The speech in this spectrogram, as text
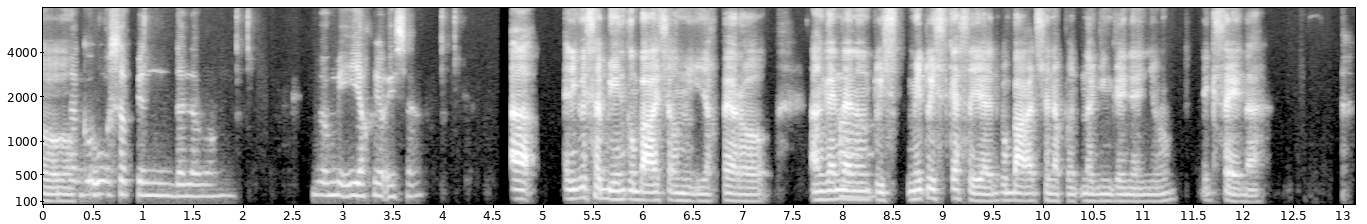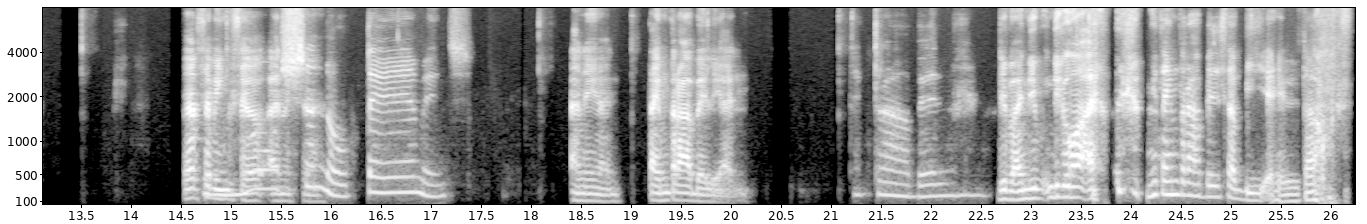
Oo. Nag-uusap yung dalawang. Umiiyak yung isa. Ah, hindi ko sabihin kung bakit siya umiiyak pero ang ganda uh, ng twist. May twist kasi yan kung bakit siya napun- naging ganyan yung eksena. Pero sabihin ko sa'yo, ano siya? Emotional damage. Ano yan? Time travel yan. Time travel. Di ba? Hindi, hindi ko nga, may time travel sa BL. Tapos,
